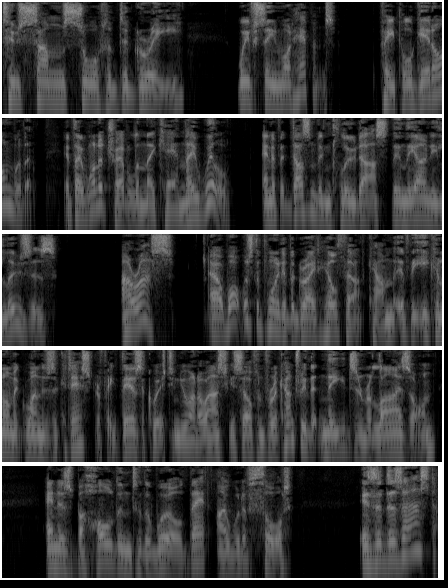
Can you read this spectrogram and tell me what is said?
to some sort of degree, we've seen what happens. People get on with it. If they want to travel and they can, they will. And if it doesn't include us, then the only losers are us. Uh, what was the point of a great health outcome if the economic one is a catastrophe? There's a question you want to ask yourself. And for a country that needs and relies on and is beholden to the world, that, I would have thought, is a disaster.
